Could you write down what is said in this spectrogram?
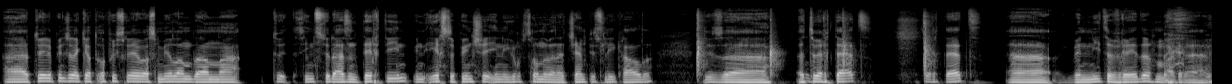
Het tweede puntje dat ik had opgeschreven was Milan dan na sinds 2013 hun eerste puntje in de groepsronde van de Champions League haalde. Dus het werd tijd. Het werd tijd. Ik ben niet tevreden, maar we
